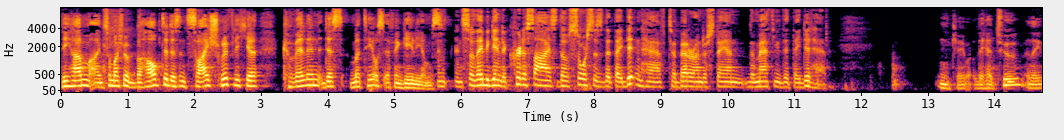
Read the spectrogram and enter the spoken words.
Die haben ein, zum Beispiel behauptet, es sind zwei schriftliche Quellen des Matthäusevangeliums. And, and so they began to criticize those sources that they didn't have to better understand the Matthew that they did have. Okay, well, they had two, and they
